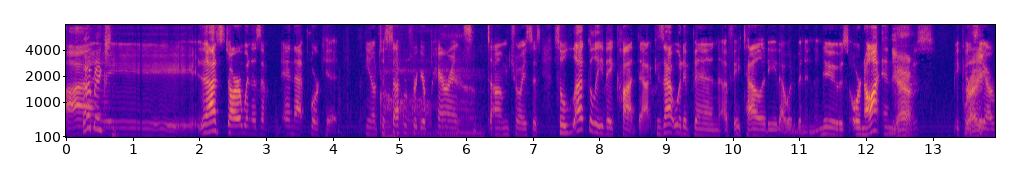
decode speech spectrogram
That makes- that's Darwinism and that poor kid. You know, to suffer for your Oh, parents' man. dumb choices. So luckily they caught that because that would have been a fatality. That would have been in the news or not in the Yeah. news because Right. they are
